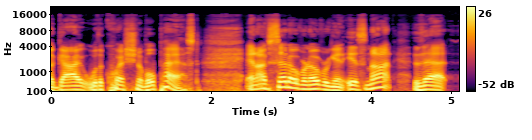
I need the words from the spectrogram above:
a guy with a questionable past. And I've said over and over again, it's not that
